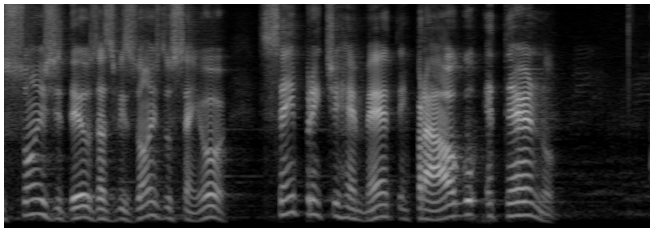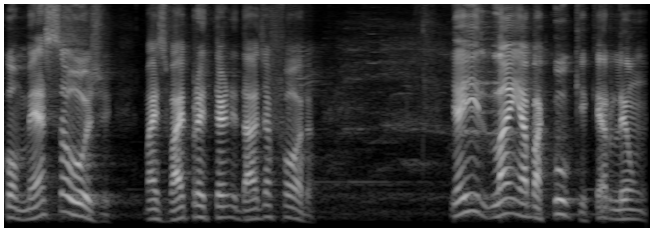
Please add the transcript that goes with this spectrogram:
os sonhos de Deus, as visões do Senhor, sempre te remetem para algo eterno. Começa hoje, mas vai para a eternidade afora. E aí, lá em Abacuque, quero ler um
